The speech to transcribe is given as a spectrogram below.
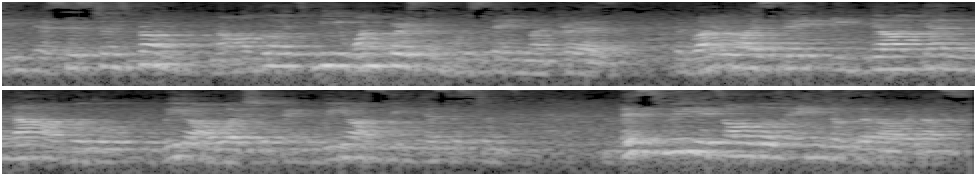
seek assistance from. Now, although it's me, one person who's saying my prayers, but why do I say, إِيَّاكَ نَعْبُدُ We are worshipping, we are seeking assistance this we is all those angels that are with us.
